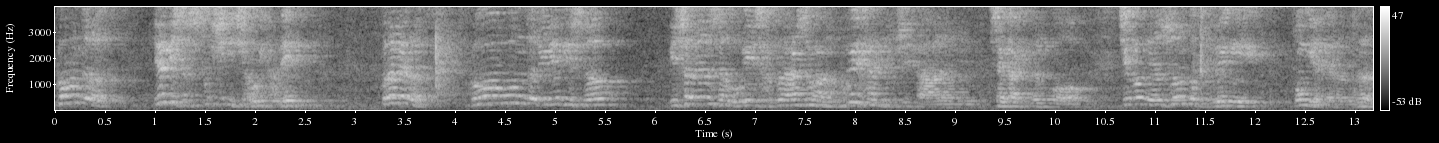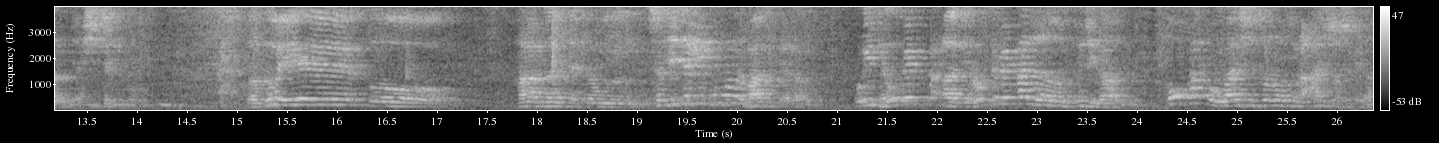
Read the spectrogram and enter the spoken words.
그분들은 여기서 숙식이 제공이 다 됩니다. 그러면은 그분들이 여기서 있으면서 우리 사건 활성화는 분명히 살릴 수 있다는 생각이 들고 지금 연수원도 분명히 공개가 되는 그런 시점이고 어, 그 외에 또 하나 더 이제 좀 선진적인 부분을 봤을 때는 우리 대우백, 아, 롯데백화점 부지는 복합 공간 시설로서는 아주 좋습니다.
